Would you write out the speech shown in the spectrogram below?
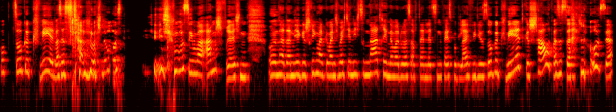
guckt so gequält, was ist da nur los? Ich muss sie mal ansprechen. Und hat dann ihr geschrieben, hat gemeint, ich möchte dir nicht zu nahe treten, aber du hast auf deinen letzten Facebook Live-Videos so gequält geschaut. Was ist da los? Ja?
